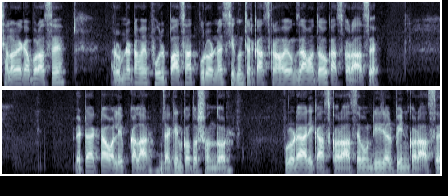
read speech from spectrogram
সেলরের কাপড় আছে। রুন্নাটা হবে ফুল পাঁচ হাত পুরো ওনার সিকুন্সের কাজ করা হয় এবং জামাতেও কাজ করা আছে। এটা একটা অলিভ কালার দেখেন কত সুন্দর। পুরোটা আরই কাজ করা আছে এবং ডিজিটাল প্রিন্ট করা আছে।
